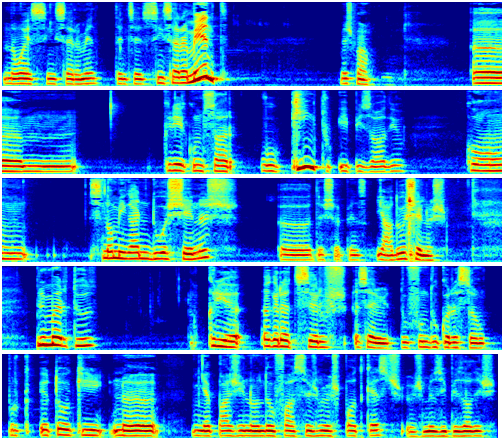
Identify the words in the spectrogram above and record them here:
não é sinceramente, tem de ser sinceramente! Mas pá. hum, queria começar o quinto episódio com, se não me engano, duas cenas. Uh, deixa eu pensar. Yeah, duas cenas. Primeiro tudo, queria agradecer-vos, a sério, do fundo do coração, porque eu estou aqui na minha página onde eu faço os meus podcasts, os meus episódios,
